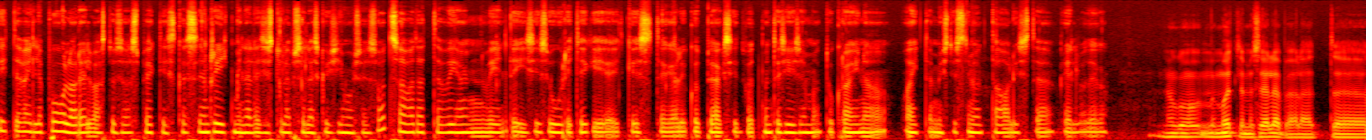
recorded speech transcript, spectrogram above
tõite välja Poola relvastuse aspektist, kas see on riik, millele siis tuleb selles küsimuses otsa vaadata või on veel teisi suuri tegijaid, kes tegelikult peaksid võtma tõsisemalt Ukraina aitamist just nimelt taoliste relvadega? no kui me mõtleme selle peale, et äh,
